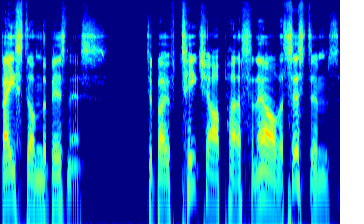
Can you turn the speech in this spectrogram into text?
based on the business to both teach our personnel the systems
